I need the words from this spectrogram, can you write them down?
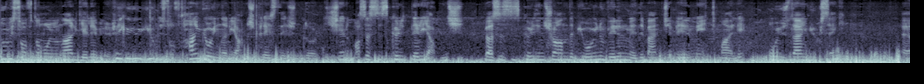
Ubisoft'tan oyunlar gelebilir. Peki Ubisoft hangi oyunları yapmış PlayStation 4 için? Assassin's Creed'leri yapmış. Ve Assassin's Creed'in şu anda bir oyunu verilmedi. Bence verilme ihtimali o yüzden yüksek. E,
